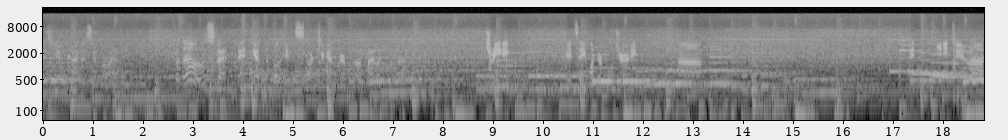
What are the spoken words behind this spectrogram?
as you kind of zoom around. For those that then get the book and start to get their uh, pilot training, it's a wonderful journey. Um, it, you need to uh,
